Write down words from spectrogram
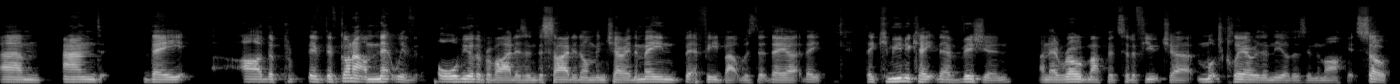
um, and they are the they've, they've gone out and met with all the other providers and decided on Vincere. The main bit of feedback was that they are they they communicate their vision and their roadmap to the future much clearer than the others in the market. So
